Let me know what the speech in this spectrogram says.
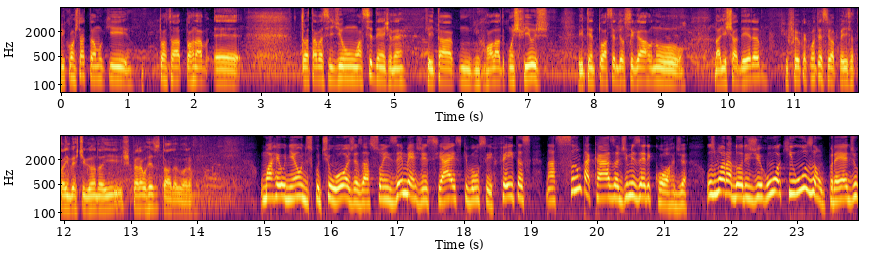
e constatamos que tornava, é, tratava-se de um acidente, né? Que ele está enrolado com os fios. Ele tentou acender o cigarro no, na lixadeira e foi o que aconteceu. A perícia está investigando aí e espera o resultado agora. Uma reunião discutiu hoje as ações emergenciais que vão ser feitas na Santa Casa de Misericórdia. Os moradores de rua que usam o prédio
